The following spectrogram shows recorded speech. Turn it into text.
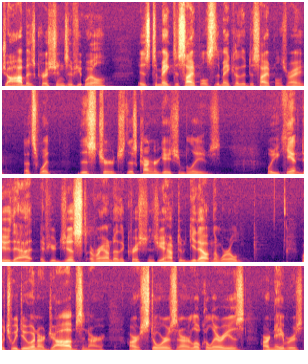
job as Christians, if you will, is to make disciples that make other disciples, right? That's what this church, this congregation believes. Well, you can't do that if you're just around other Christians. You have to get out in the world, which we do in our jobs and our, our stores and our local areas, our neighbors.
